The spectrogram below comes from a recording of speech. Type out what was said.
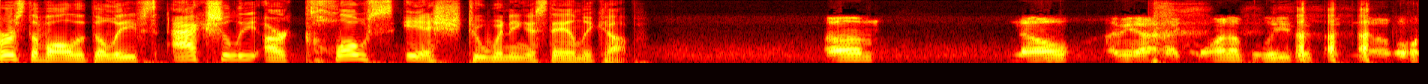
first of all that the Leafs actually are close-ish to winning a Stanley Cup? Um no. I mean I, I want to believe it, but no.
